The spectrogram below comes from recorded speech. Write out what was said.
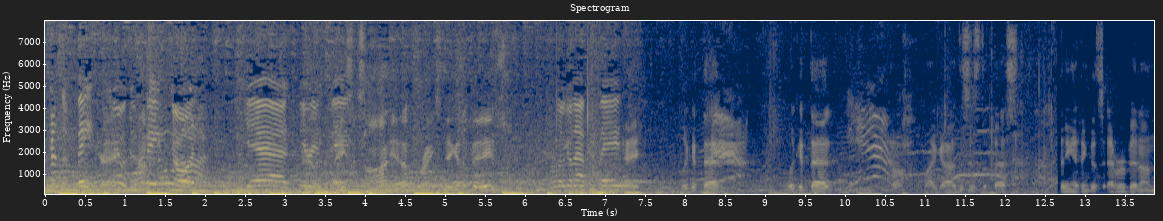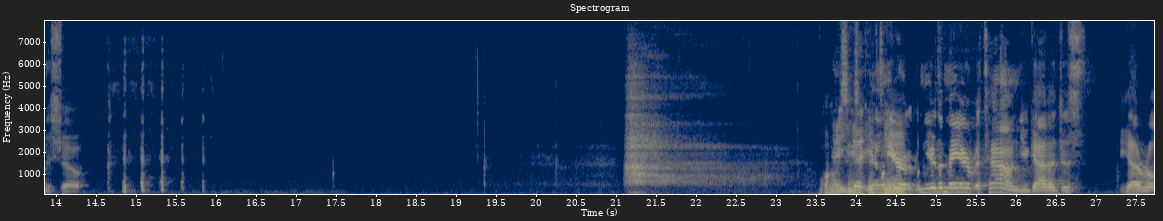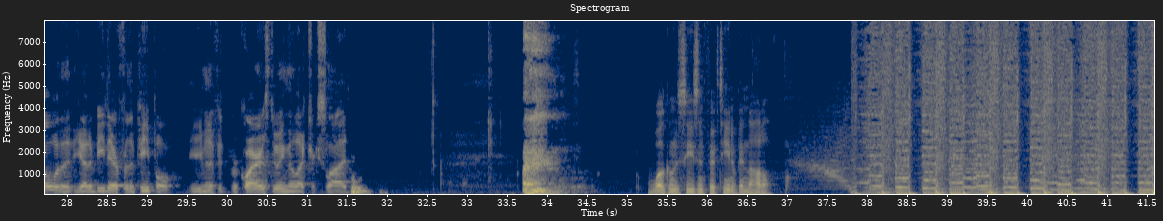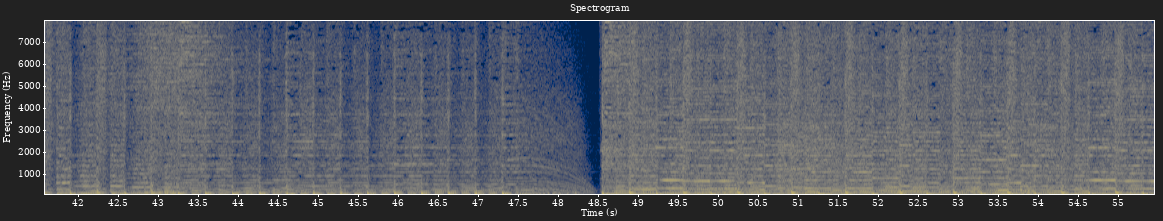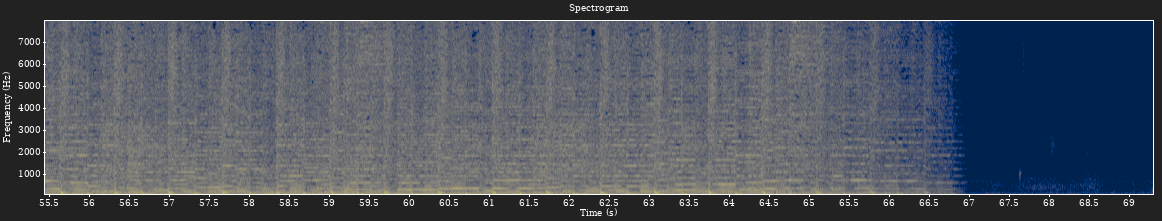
Got the face okay. too. The face going. Yeah, seriously. Face is on. Yeah, Frank's digging the face. Look at that face. Hey, look at that. Yeah. Look at that. Yeah. Oh my God, this is the best thing I think that's ever been on the show. Welcome hey, to season got, 15. You know, when, you're, when you're the mayor of a town, you gotta just you got to roll with it. You got to be there for the people, even if it requires doing the electric slide. Welcome to season 15 of In the Huddle.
